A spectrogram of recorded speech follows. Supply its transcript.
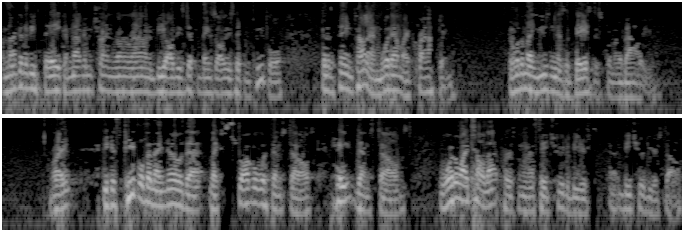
I'm not going to be fake. I'm not going to try and run around and be all these different things, all these different people. But at the same time, what am I crafting? And what am I using as a basis for my value? Right? Because people that I know that like struggle with themselves, hate themselves, what do I tell that person when I say true to be, your, uh, be true to yourself?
